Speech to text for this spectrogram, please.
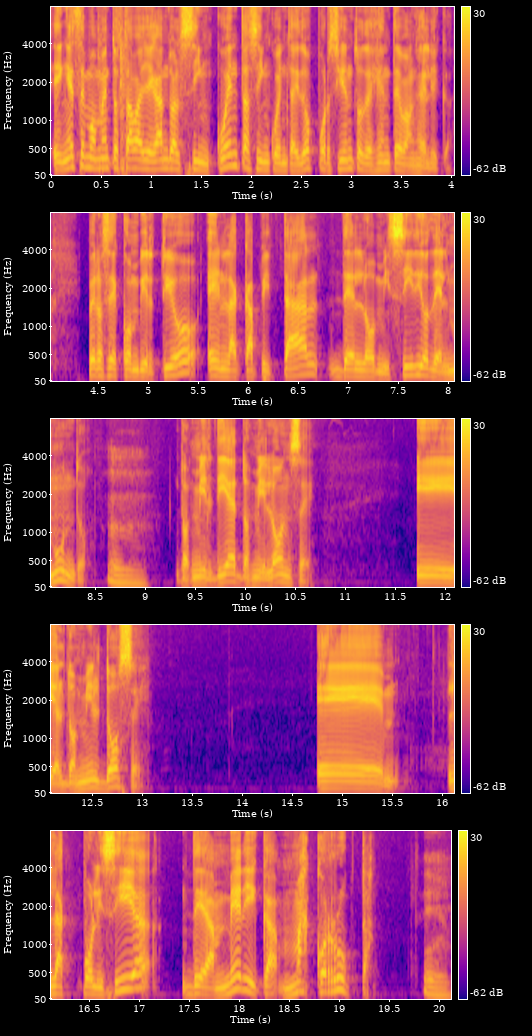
en ese momento estaba llegando al 50-52% de gente evangélica, pero se convirtió en la capital del homicidio del mundo. Mm, 2010, 2011 y el 2012. Eh, la policía de América más corrupta. sí.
